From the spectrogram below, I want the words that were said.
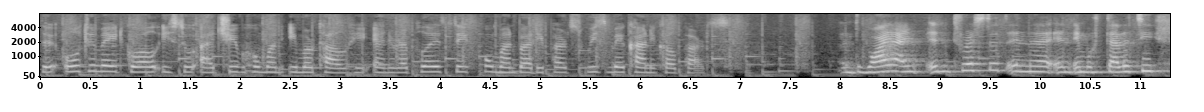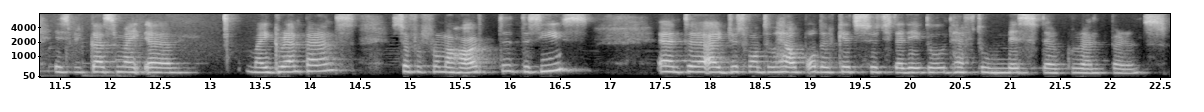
The ultimate goal is to achieve human immortality and replace the human body parts with mechanical parts. And why I'm interested in uh, in immortality is because my um, my grandparents suffer from a heart disease, and uh, I just want to help other kids such that they don't have to miss their grandparents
